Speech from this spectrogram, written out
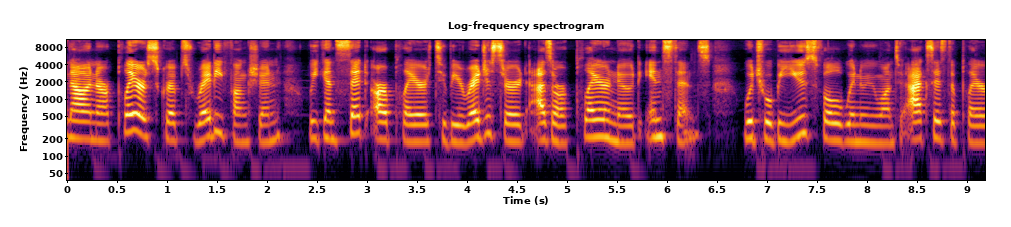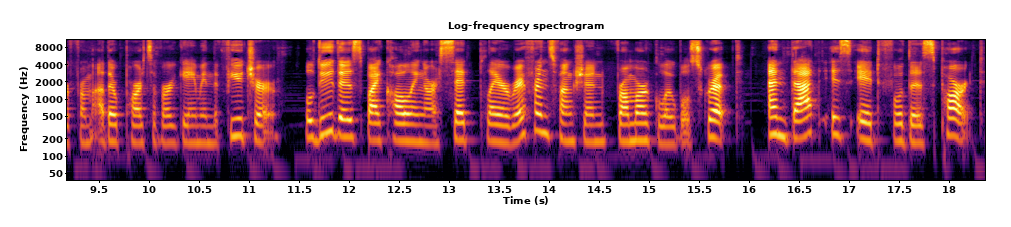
Now in our player scripts ready function, we can set our player to be registered as our player node instance, which will be useful when we want to access the player from other parts of our game in the future. We'll do this by calling our set player reference function from our global script. And that is it for this part.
